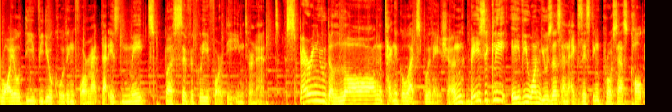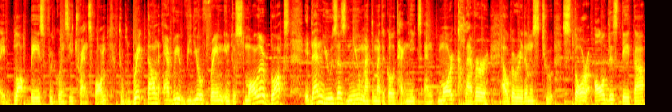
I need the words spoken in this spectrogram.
royalty video coding format that is made specifically for the internet. Sparing you the long technical explanation, basically AV1 uses an existing process called a block-based frequency transform to break down every video frame into smaller blocks. It then uses new mathematical techniques and more clever algorithms to store all this data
